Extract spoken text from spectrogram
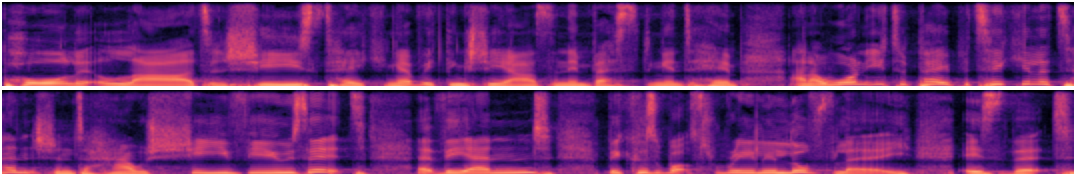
poor little lad, and she's taking everything she has and investing into him. And I want you to pay particular attention to how she views it at the end, because what's really lovely is that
